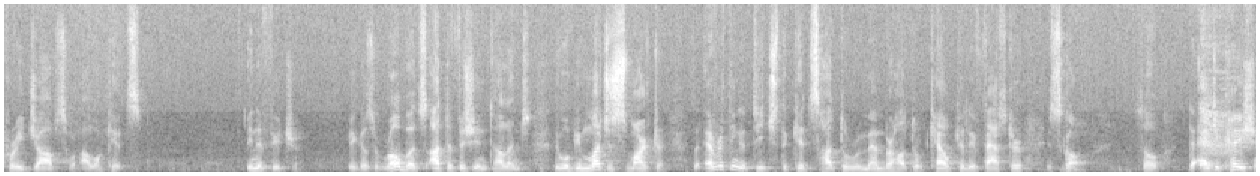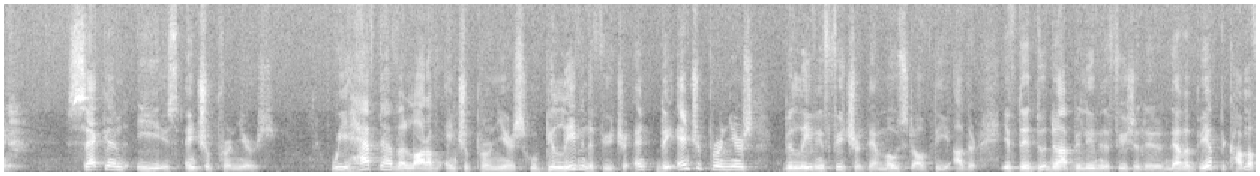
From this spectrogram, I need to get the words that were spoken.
create jobs for our kids in the future. Because robots, artificial intelligence, they will be much smarter. So everything you teach the kids how to remember, how to calculate faster, is gone. So the education. Second E is entrepreneurs. We have to have a lot of entrepreneurs who believe in the future. And the entrepreneurs believe in future than most of the other. If they do not believe in the future, they will never be become an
